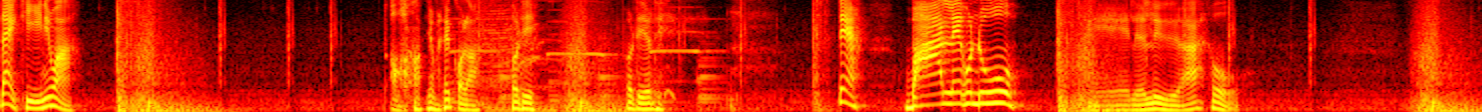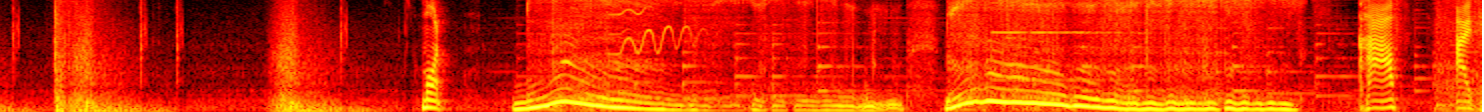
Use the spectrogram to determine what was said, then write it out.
ได้อีกทีนี่หว่าอ๋อ ยังไม่ได้กดเหรอโทษทีโทษทีโทษที เนี่ย บานเลยคนดู เอเหลือเหลือๆโถ หมดคราฟไอเท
